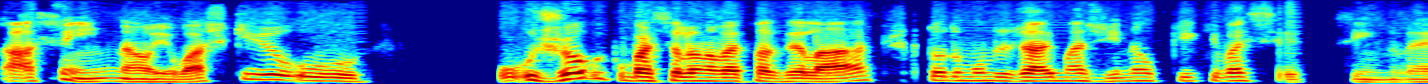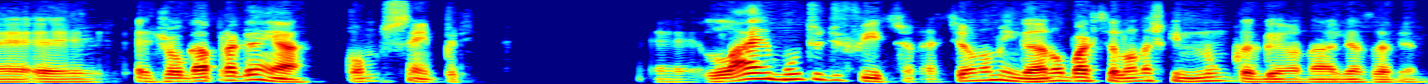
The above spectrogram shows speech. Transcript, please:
Ah, sim, não. Eu acho que o, o jogo que o Barcelona vai fazer lá, acho que todo mundo já imagina o que, que vai ser. Sim, é, é, é jogar para ganhar, como sempre. É, lá é muito difícil, né? Se eu não me engano, o Barcelona acho que nunca ganhou na Allianz Arena.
